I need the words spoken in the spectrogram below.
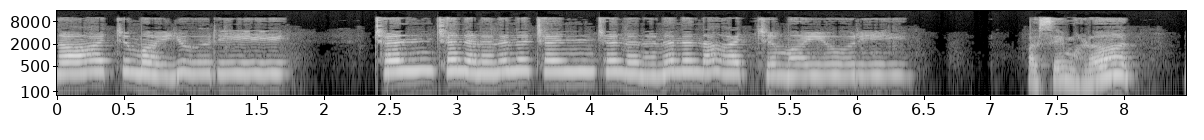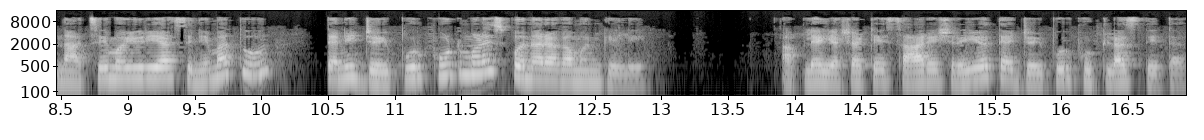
नाच मयुरी. छन छन नन छन छन नन नाच मयुरी. असे म्हणत नाचे मयुरी या सिनेमातून त्यांनी जयपूर फूटमुळेच पुनरागमन केले. आपल्या यशाचे सारे श्रेय त्या जयपूर फूटलाच देतात.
